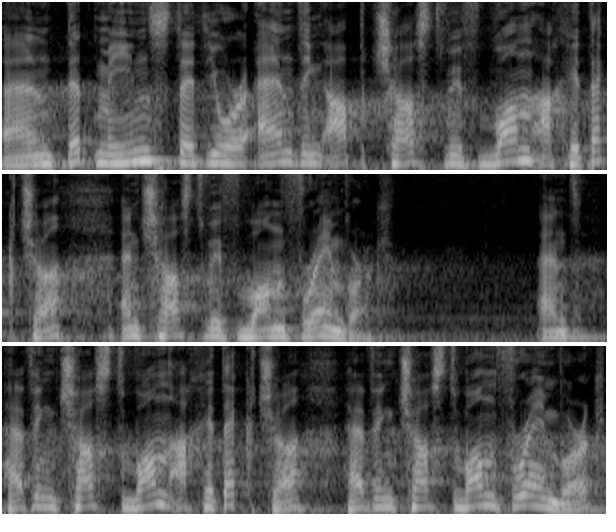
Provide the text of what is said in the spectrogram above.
And that means that you are ending up just with one architecture and just with one framework. And having just one architecture, having just one framework,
